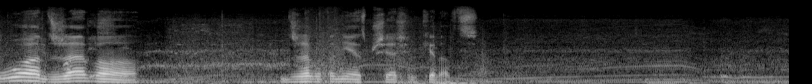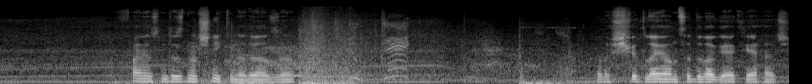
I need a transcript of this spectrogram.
Ło, drzewo. Drzewo to nie jest przyjaciel kierowcy. Fajne są te znaczniki na drodze. Rozświetlające drogę jak jechać.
